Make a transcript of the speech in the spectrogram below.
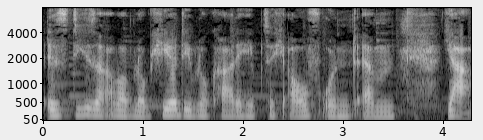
ist diese aber blockiert, die Blockade hebt sich auf und ähm, ja, ja,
